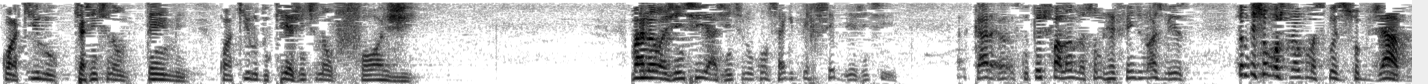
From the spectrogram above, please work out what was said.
Com aquilo que a gente não teme, com aquilo do que a gente não foge. Mas não, a gente, a gente não consegue perceber. A gente, cara, eu estou te falando, nós somos reféns de nós mesmos. Então deixa eu mostrar algumas coisas sobre o diabo.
